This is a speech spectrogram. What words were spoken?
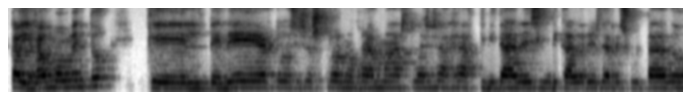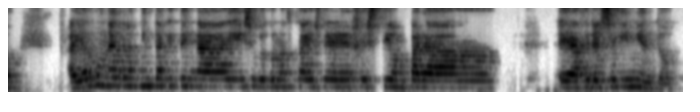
claro, llega un momento que el tener todos esos cronogramas, todas esas actividades, indicadores de resultado, ¿hay alguna herramienta que tengáis o que conozcáis de gestión para eh, hacer el seguimiento?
